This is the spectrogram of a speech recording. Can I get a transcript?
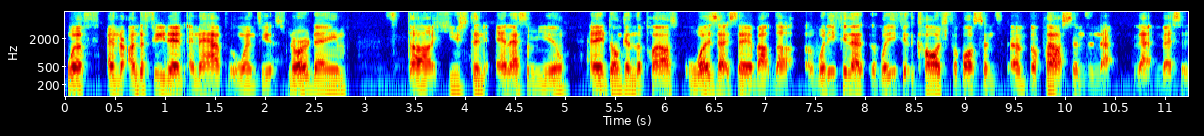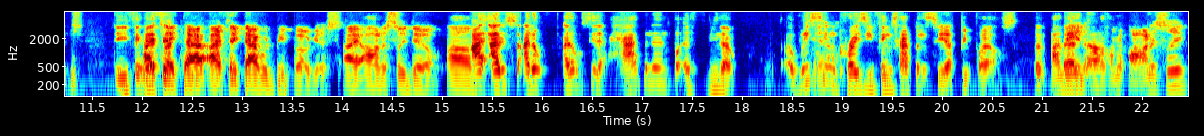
with and they're undefeated and they have wins against Notre Dame, uh, Houston, and SMU, and they don't get in the playoffs, what does that say about the? What do you think that? What do you think the college football sends? Uh, the playoff sends in that that message Do you think I think like? that I think that would be bogus. I honestly do. Um, I, I just I don't I don't see that happening. But if you know, we've Yeah. seen crazy things happen in CFP playoffs. I mean, and, uh, honestly,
